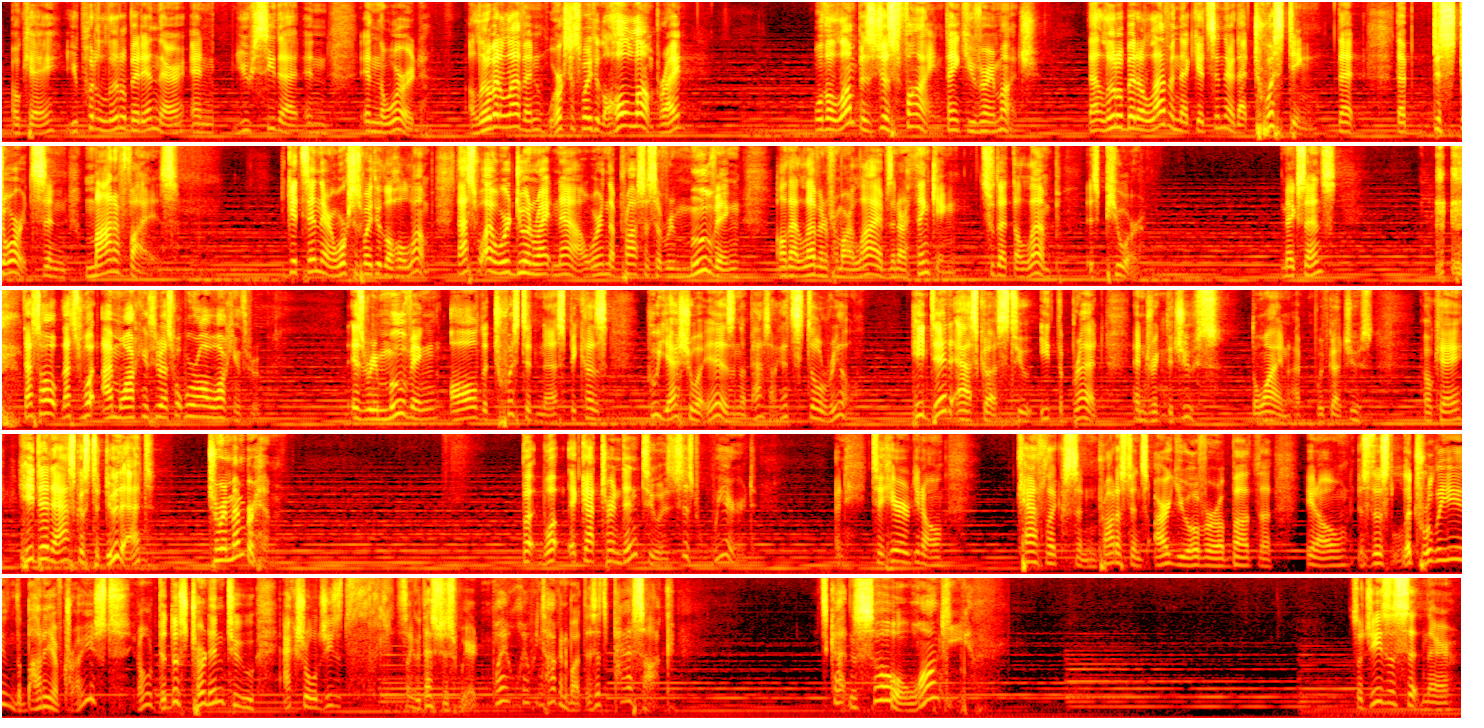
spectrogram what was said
Okay? You put a little bit in there, and you see that in, in the word. A little bit of leaven works its way through the whole lump, right? Well, the lump is just fine. Thank you very much. That little bit of leaven that gets in there, that twisting, that that distorts and modifies, gets in there and works its way through the whole lump. That's why we're doing right now. We're in the process of removing all that leaven from our lives and our thinking so that the lump is pure. Make sense? that's all that's what I'm walking through. That's what we're all walking through is removing all the twistedness because who Yeshua is in the Passover, that's still real. He did ask us to eat the bread and drink the juice, the wine. I, we've got juice. Okay? He did ask us to do that, to remember him. But what it got turned into is just weird. And to hear, you know, Catholics and Protestants argue over about the, you know, is this literally the body of Christ? You know, did this turn into actual Jesus? It's like, that's just weird. Why, why are we talking about this? It's Passover. It's gotten so wonky. So Jesus sitting there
